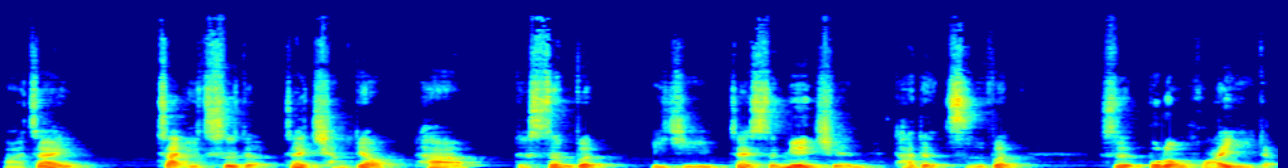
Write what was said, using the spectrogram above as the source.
啊，在再一次的在强调他的身份，以及在神面前他的职分是不容怀疑的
